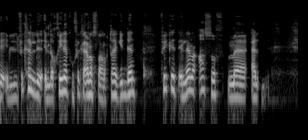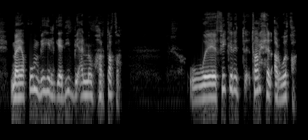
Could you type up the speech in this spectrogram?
الفكرة اللي قيلت وفكرة أنا استغربتها جدا فكرة إن أنا أصف ما ما يقوم به الجديد بأنه هرطقة. وفكرة طرح الأروقة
